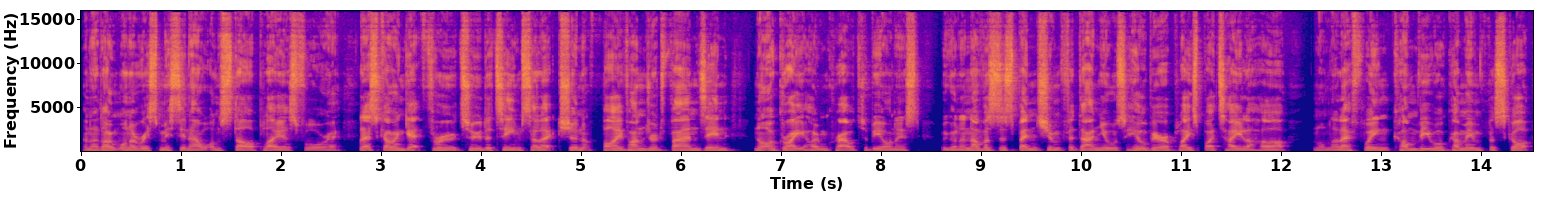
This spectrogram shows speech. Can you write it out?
and I don't want to risk missing out on star players for it. Let's go and get through to the team selection. 500 fans in, not a great home crowd to be honest. We've got another suspension for Daniels. He'll be replaced by Taylor Hart. And on the left wing, Convey will come in for Scott.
